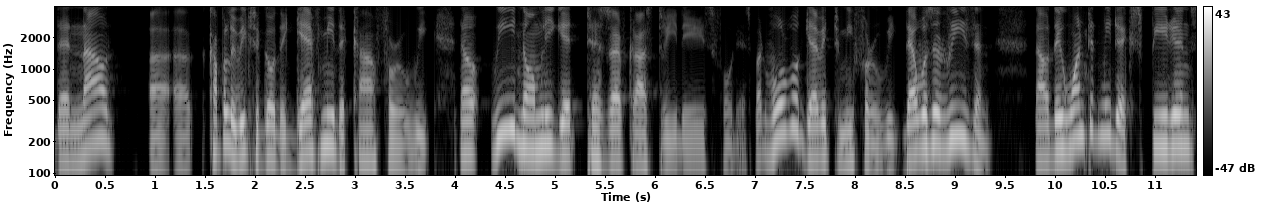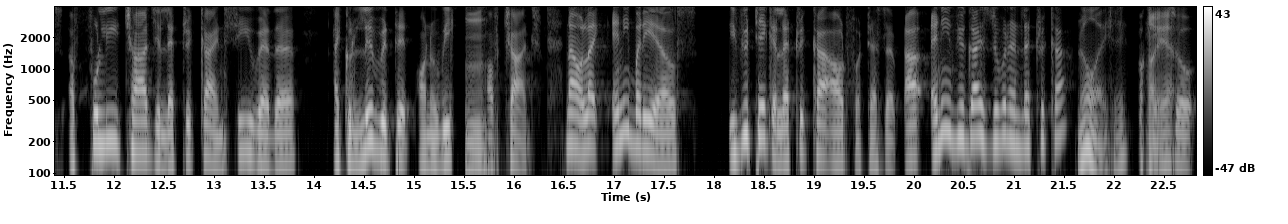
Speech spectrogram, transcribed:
Then now, uh, a couple of weeks ago, they gave me the car for a week. Now we normally get test drive cars three days, four days, but Volvo gave it to me for a week. There was a reason. Now they wanted me to experience a fully charged electric car and see whether I could live with it on a week Mm. of charge. Now, like anybody else, if you take electric car out for test drive, uh, any of you guys driven an electric car? No, actually. Okay, so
